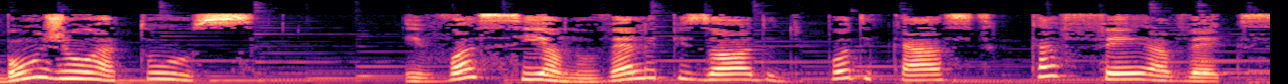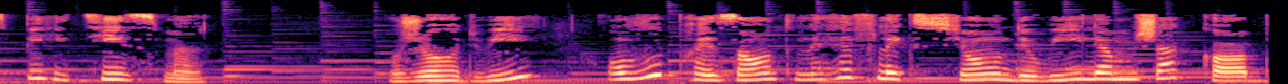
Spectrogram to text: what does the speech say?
Bonjour à tous et voici un nouvel épisode du podcast Café avec Spiritisme. Aujourd'hui, on vous présente les réflexions de William Jacob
